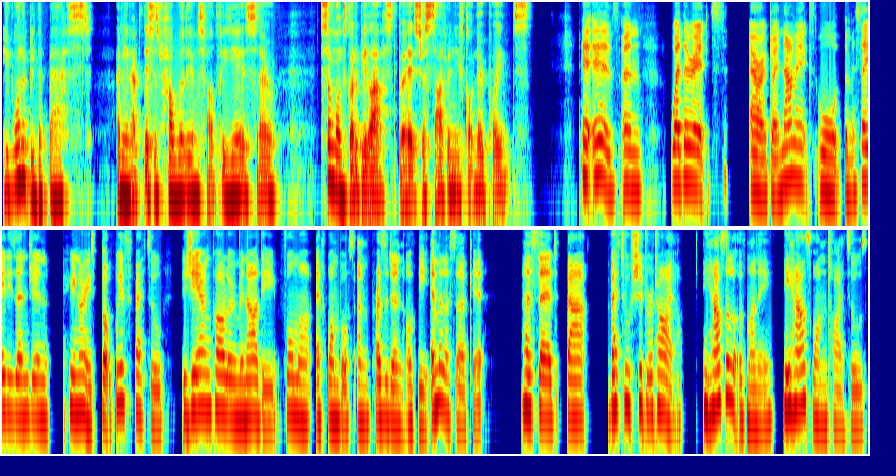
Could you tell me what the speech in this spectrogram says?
you want to be the best. I mean, uh, this is how Williams felt for years, so someone's got to be last, but it's just sad when you've got no points. It is. And whether it's aerodynamics or the Mercedes engine, who knows? But with Vettel, Giancarlo Minardi, former F1 boss and president of the Imola circuit, has said that Vettel should retire. He has a lot of money, he has won titles,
